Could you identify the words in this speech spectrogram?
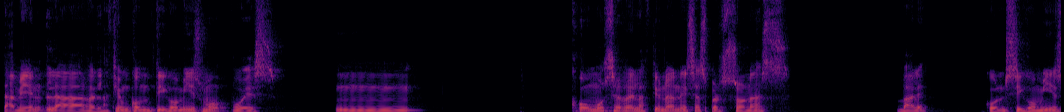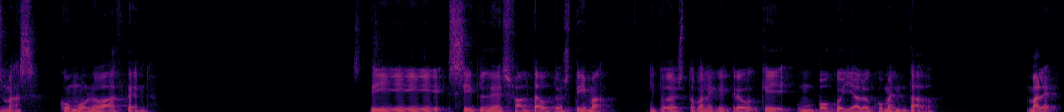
también la relación contigo mismo, pues... Mm, ¿Cómo se relacionan esas personas? ¿Vale? Consigo mismas. ¿Cómo lo hacen? Si, si les falta autoestima y todo esto, ¿vale? Que creo que un poco ya lo he comentado. ¿Vale?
